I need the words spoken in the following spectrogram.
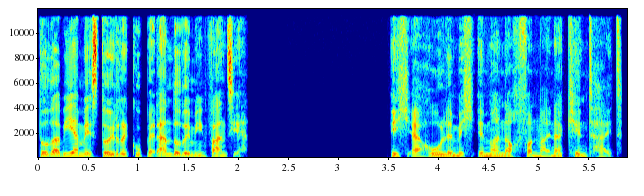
Todavía me estoy recuperando de mi infancia. Ich erhole mich immer noch von meiner Kindheit.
